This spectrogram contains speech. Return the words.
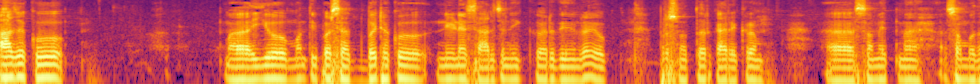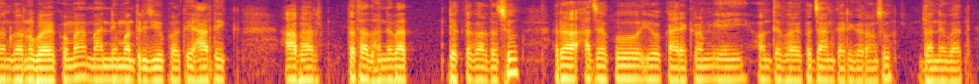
आजको यो मन्त्री परिषद बैठकको निर्णय सार्वजनिक गरिदिनु र यो प्रश्नोत्तर कार्यक्रम समेतमा सम्बोधन गर्नुभएकोमा मान्य मन्त्रीज्यूप्रति हार्दिक आभार तथा धन्यवाद व्यक्त गर्दछु र आजको यो कार्यक्रम यही अन्त्य भएको जानकारी गराउँछु। धन्यवाद।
